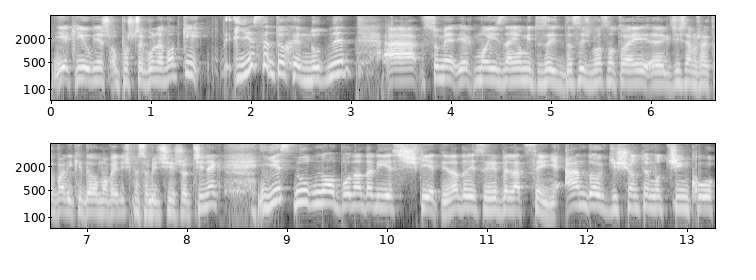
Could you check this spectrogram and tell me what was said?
jak i również o poszczególne wątki, jestem trochę nudny, a w sumie jak moi znajomi dosyć, dosyć mocno tutaj gdzieś tam żartowali, kiedy omawialiśmy sobie dzisiejszy odcinek, jest nudno, bo nadal jest świetnie, nadal jest rewelacyjnie. Andor w dziesiątym odcinku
